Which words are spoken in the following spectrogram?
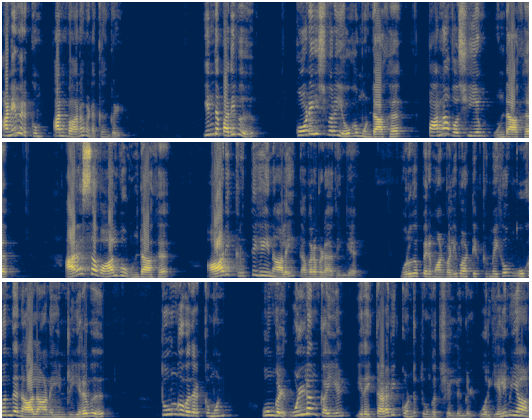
அனைவருக்கும் அன்பான வணக்கங்கள். இந்த பதிவு கோடீஸ்வர யோகம் உண்டாக பணவசியம் உண்டாக அரச வாழ்வு உண்டாக ஆடி கிருத்திகை நாளை தவறவிடாதீங்க. முருகப்பெருமான் வழிபாட்டிற்கு மிகவும் உகந்த நாளான இன்று இரவு தூங்குவதற்கு முன் உங்கள் உள்ளங்கையில் இதை தடவிக்கொண்டு தூங்கச் செல்லுங்கள். ஒரு எளிமையான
